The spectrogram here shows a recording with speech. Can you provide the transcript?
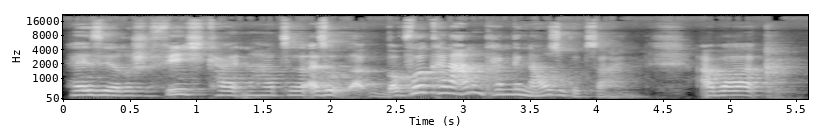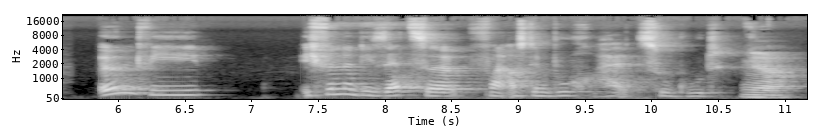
hellseherische Fähigkeiten hatte. Also, obwohl, keine Ahnung, kann genauso gut sein. Aber irgendwie, ich finde die Sätze von, aus dem Buch halt zu gut. Ja.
